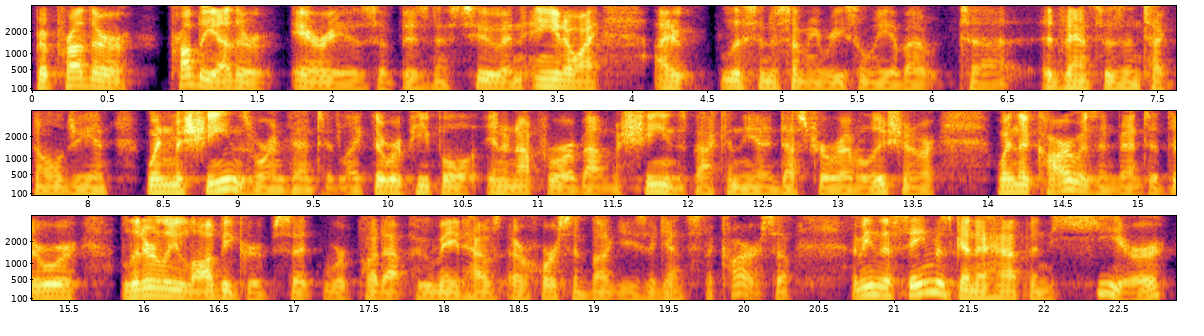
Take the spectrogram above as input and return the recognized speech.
but brother, probably other areas of business too. And, and you know, I, I listened to something recently about uh, advances in technology and when machines were invented, like there were people in an uproar about machines back in the industrial revolution or when the car was invented, there were literally lobby groups that were put up who made house or horse and buggies against the car. So, I mean, the same is going to happen here.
